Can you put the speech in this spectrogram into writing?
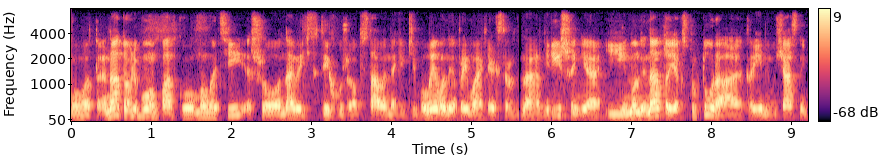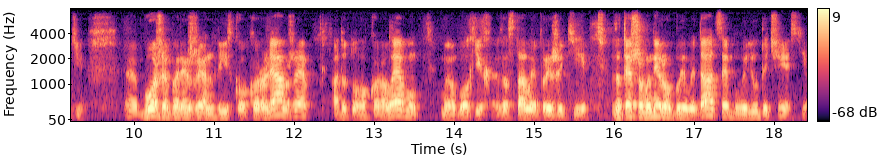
От НАТО в будь-якому випадку молодці, що навіть в тих уже обставинах, які були, вони приймають екстраординарні рішення, і ну не НАТО як структура, а країни-учасники. Е, Боже береже англійського короля вже, а до того королеву. Ми обох їх застали при житті за те, що вони робили. Да, це були люди честі.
